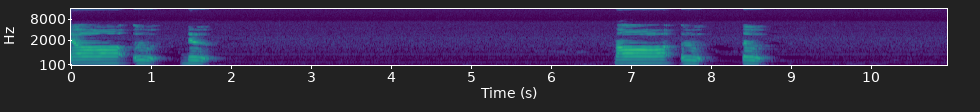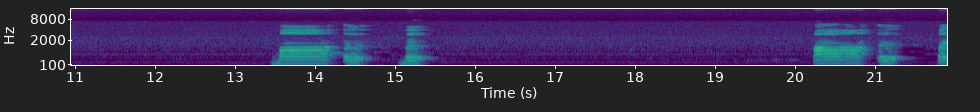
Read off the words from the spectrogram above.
ดอเอะเดอะ ตอเอเตอบอเอเบอปอเอเปอ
